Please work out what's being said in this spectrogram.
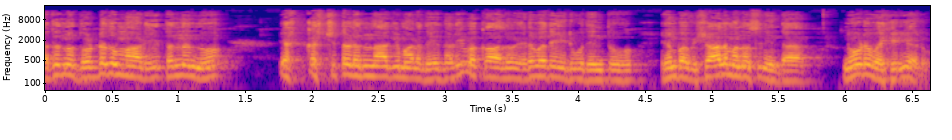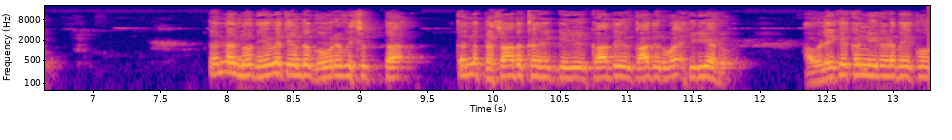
ಅದನ್ನು ದೊಡ್ಡದು ಮಾಡಿ ತನ್ನನ್ನು ಯಕ್ಕಶ್ಚಿತಳನ್ನಾಗಿ ಮಾಡದೆ ನಡೆಯುವ ಕಾಲು ಎಡವದೇ ಇರುವುದೆಂತು ಎಂಬ ವಿಶಾಲ ಮನಸ್ಸಿನಿಂದ ನೋಡುವ ಹಿರಿಯರು. ತನ್ನನ್ನು ದೇವತೆಯೆಂದು ಗೌರವಿಸುತ್ತಾ ತನ್ನ ಪ್ರಸಾದಕ್ಕಾಗಿ ಕಾದಿ ಕಾದಿರುವ ಹಿರಿಯರು ಅವಳಿಗೆ ಕಣ್ಣೀರಿಡಬೇಕು?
